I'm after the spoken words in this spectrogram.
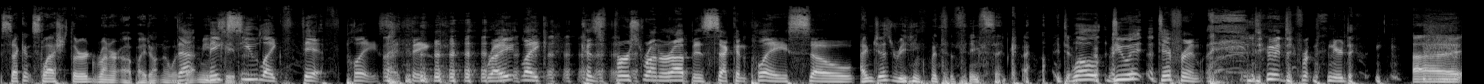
second slash third runner up. I don't know what that, means. That, means. makes either. you like fifth place, I think. right? Like, because first runner up is second place. So, I'm just reading what the thing said, Kyle. Well, do it different. do it different than you're doing. Uh,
